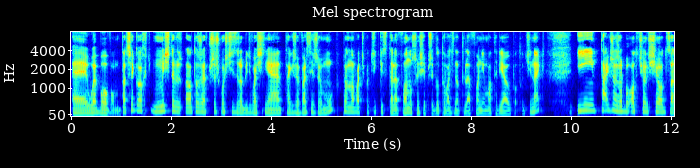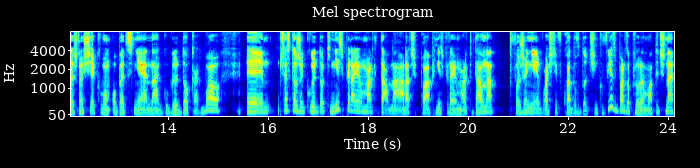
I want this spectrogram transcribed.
e, webową. Dlaczego myślę o to, że w przyszłości zrobić właśnie także wersję, żebym mógł planować odcinki z telefonu, w sensie przygotować na telefonie materiały pod odcinek i także, żeby odciąć się od zależności, jaką mam obecnie na Google Docach, bo przez to, że Google Doki nie wspierają Markdowna, a raczej po API nie wspierają Markdowna, tworzenie właśnie wkładów do odcinków jest bardzo problematyczne,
